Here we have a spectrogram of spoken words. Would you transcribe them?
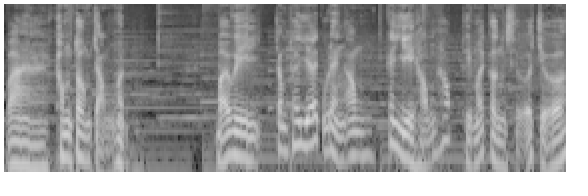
và không tôn trọng mình. Bởi vì trong thế giới của đàn ông, cái gì hỏng hóc thì mới cần sửa chữa.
